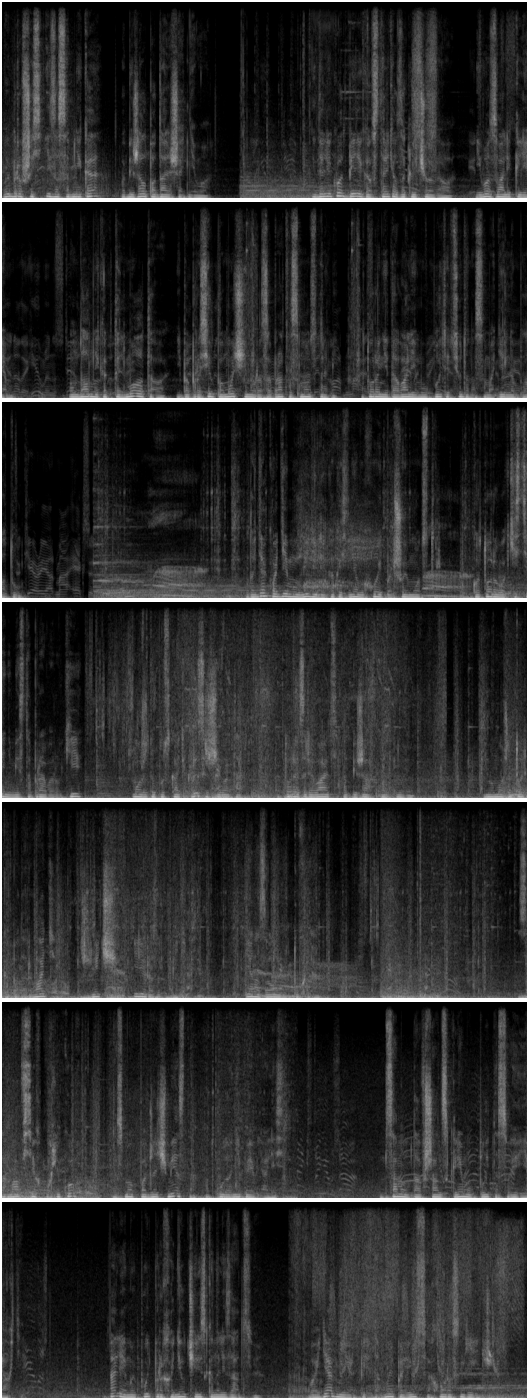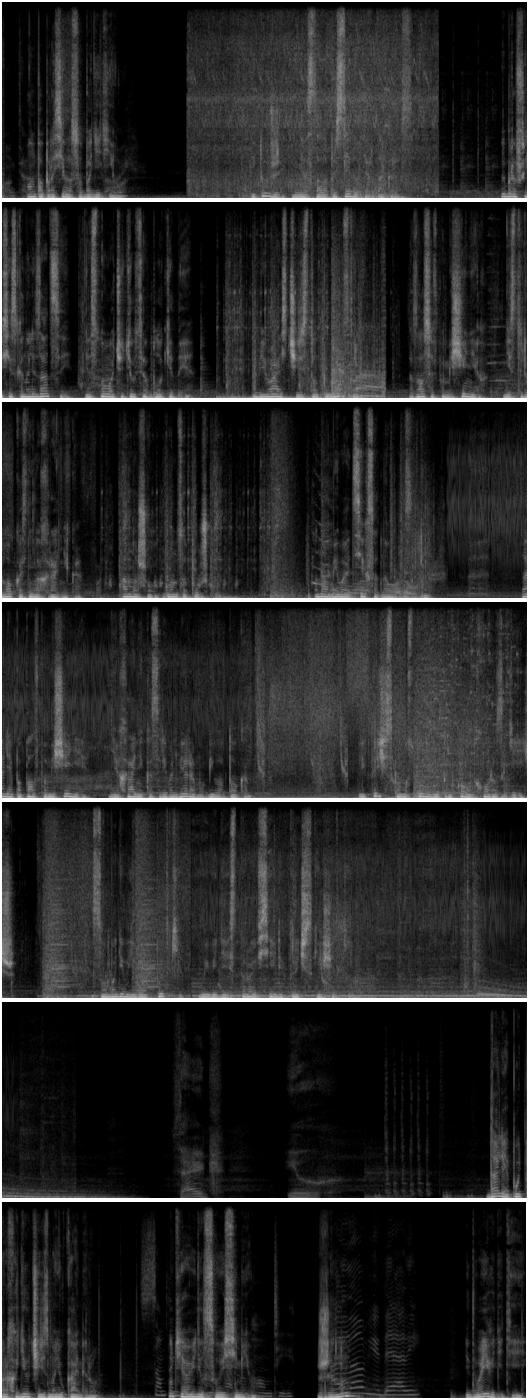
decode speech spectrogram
Выбравшись из особняка, побежал подальше от него. Недалеко от берега встретил заключенного. Его звали Клем. Он дал мне коктейль Молотова и попросил помочь ему разобраться с монстрами, которые не давали ему уплыть отсюда на самодельном плоту. Подойдя к воде, мы увидели, как из нее выходит большой монстр, у которого кистень вместо правой руки может выпускать крысы с живота, которые взрываются, подбежав вплотную. Его можно только подорвать, сжечь или разрубить. Я назвал его Тухляк. Взорвав всех пухляков, я смог поджечь место, откуда они появлялись. Самым дав шанс Клему уплыть на своей яхте. Далее мой путь проходил через канализацию. Войдя в нее, передо мной появился Хорас Гейдж. Он попросил освободить его. И тут же меня стала преследовать орда крыс. Выбравшись из канализации, я снова очутился в блоке D. Пробиваясь через толпу монстров, оказался в помещениях, где стрелок казнил охранника. Там нашел гон пушку. Она убивает всех с одного выстрела. Далее попал в помещение, где охранника с револьвером убило током. К электрическому стулу был прикован Хорас Гейдж. Освободил его от пытки, выведя из строя все электрические щитки. Далее путь проходил через мою камеру. Тут я увидел свою семью. Жену и двоих детей.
